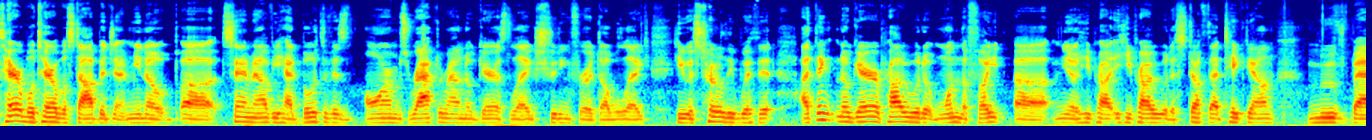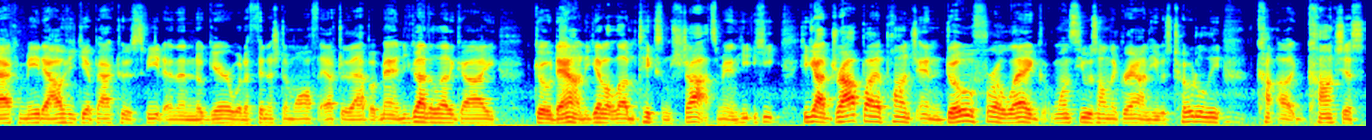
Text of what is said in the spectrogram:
terrible, terrible stoppage. And, you know, uh, Sam Alvey had both of his arms wrapped around Nogueira's legs, shooting for a double leg. He was totally with it. I think Nogueira probably would have won the fight. Uh, you know, he probably he probably would have stuffed that takedown, moved back, made Alvey get back to his feet, and then Nogueira would have finished him off after that. But man, you got to let a guy go down. You got to let him take some shots, man. He, he he got dropped by a punch and dove for a leg once he was on the ground. He was totally co- uh, conscious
